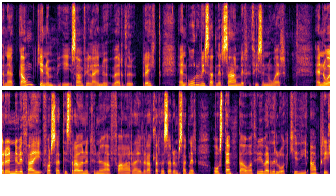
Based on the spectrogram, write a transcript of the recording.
þannig að ganginum í samfélaginu verður breytt en úrvísarnir samir því sem nú er. En nú er unni við það í forsættistráðunitunu að fara yfir allar þessar umsagnir og stemt á að því verði lokið í april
